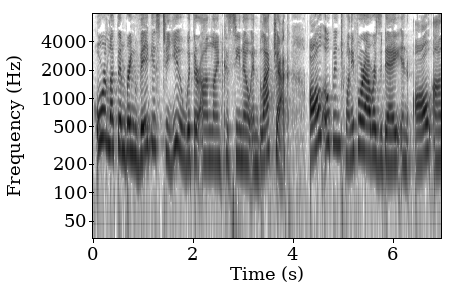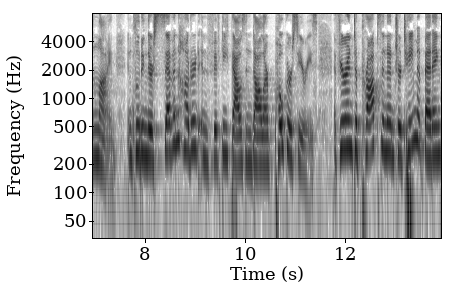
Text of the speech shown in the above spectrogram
or let them bring Vegas to you with their online casino and blackjack. All open 24 hours a day and all online, including their $750,000 poker series. If you're into props and entertainment betting,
